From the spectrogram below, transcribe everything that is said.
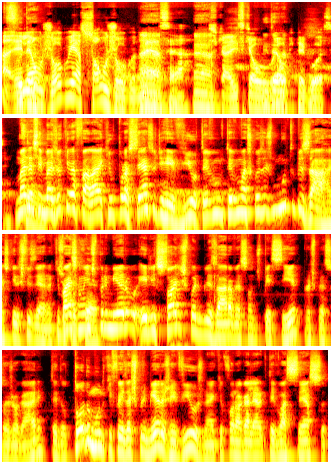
Ah, ele é um jogo e é só um jogo, né? É, Essa é, é. Acho que é isso que é o, é o que pegou, assim. Mas Sim. assim, mas o que eu ia falar é que o processo de review teve, teve umas coisas muito bizarras que eles fizeram. Que tipo basicamente, primeiro, eles só disponibilizaram a versão de PC para as pessoas jogarem, entendeu? Todo mundo que fez as primeiras reviews, né? Que foram a galera que teve o acesso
